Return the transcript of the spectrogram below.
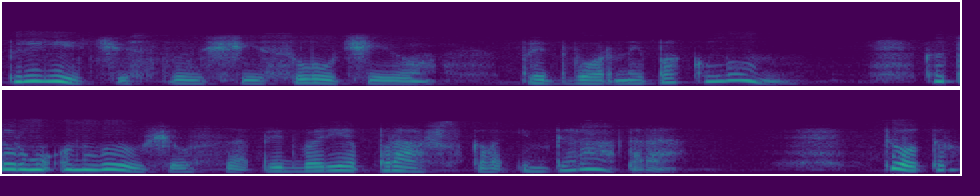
приличествующий случаю придворный поклон, которому он выучился при дворе пражского императора, Петр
